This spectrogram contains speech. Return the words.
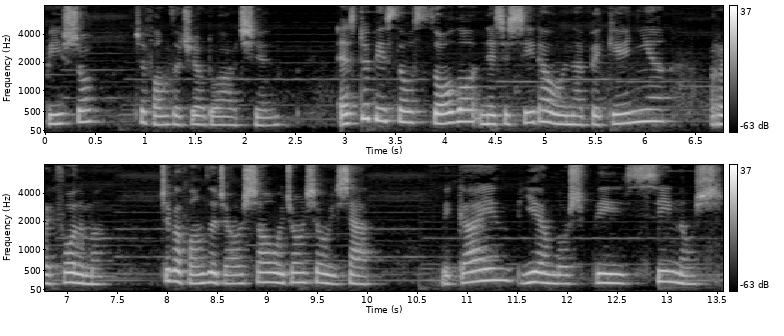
piso? 这房子只有多少钱？Este piso solo necesita una pequeña reforma. 这个房子只要稍微装修一下。Me caen bien los vecinos.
